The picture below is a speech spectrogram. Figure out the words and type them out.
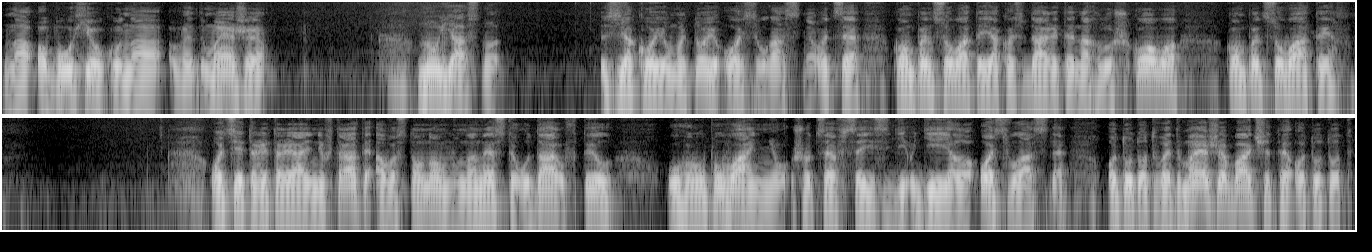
на Обухівку, на Ведмеже. Ну, ясно, з якою метою, ось, власне, оце компенсувати, якось вдарити на Глушково, компенсувати оці територіальні втрати, а в основному нанести удар в тил угрупуванню, що це все діяло. Ось, власне, отут от ведмеже, бачите, отут от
